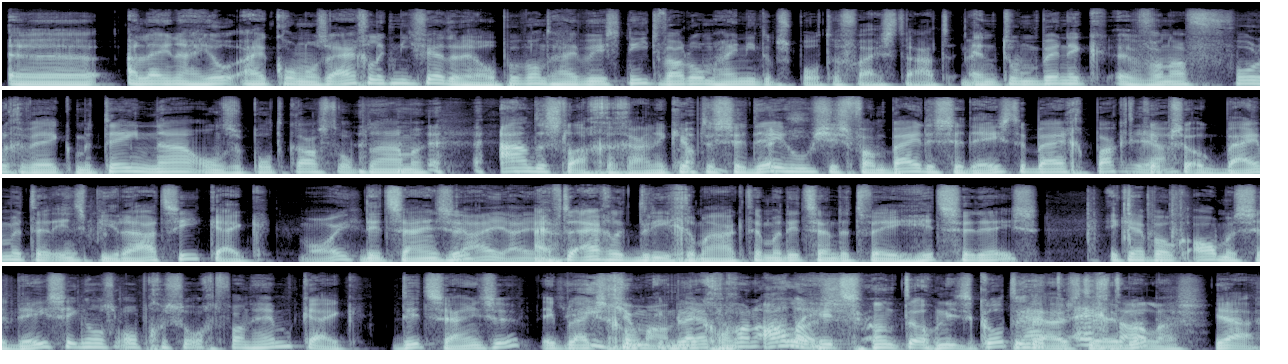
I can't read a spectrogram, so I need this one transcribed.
Eh, alleen hij, heel- hij kon ons eigenlijk niet verder helpen, want hij wist niet waarom hij niet op Spotify staat. Nee. En toen ben ik eh, vanaf vorige week meteen na onze podcastopname aan de slag gegaan. Ik heb de CD-hoesjes van beide CD's erbij gepakt. Ik heb ze ook bij me ter inspiratie. Kijk, Mooi. dit zijn ze. Ja, ja, ja. Hij heeft er eigenlijk drie gemaakt, hè, maar dit zijn de twee hit-CD's. Ik heb ook al mijn CD-singles opgezocht van hem. Kijk, dit zijn ze. Ik blijk, Jeetje, gewoon, ik blijk gewoon alle alles. hits van Tony Scott in huis te echt hebben. alles. Ja,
